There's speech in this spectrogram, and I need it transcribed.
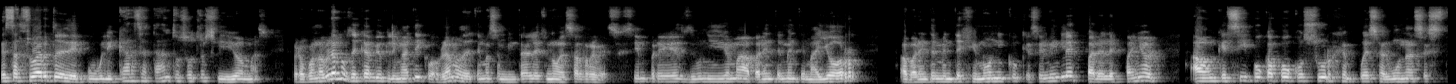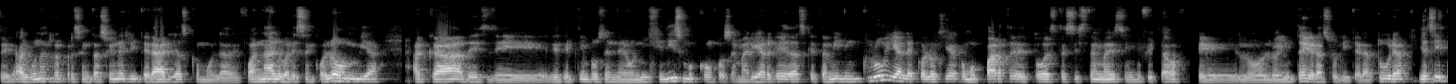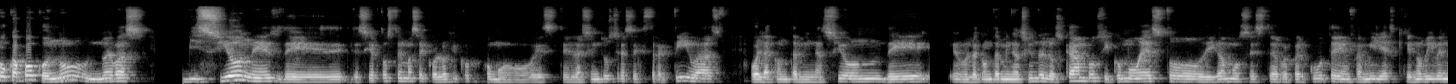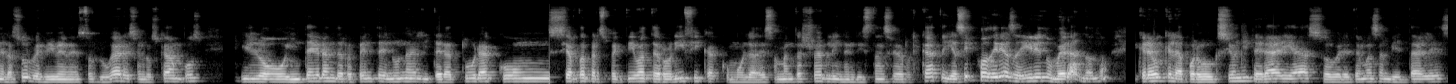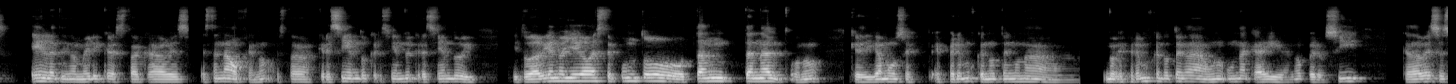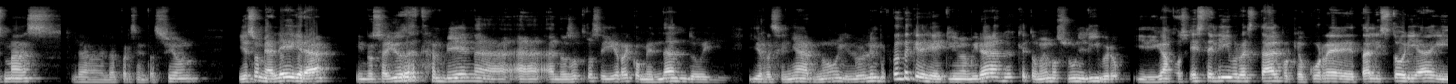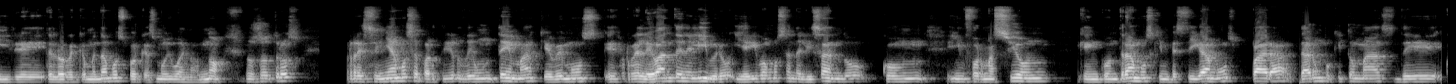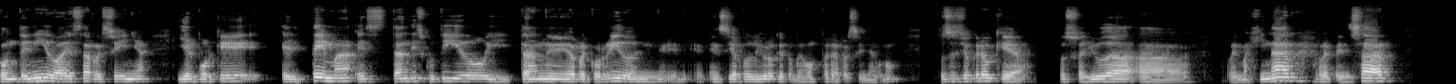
esta suerte de publicarse a tantos otros idiomas. Pero cuando hablamos de cambio climático, hablamos de temas ambientales, no es al revés. Siempre es de un idioma aparentemente mayor, aparentemente hegemónico, que es el inglés, para el español. Aunque sí poco a poco surgen pues algunas, este, algunas representaciones literarias como la de Juan Álvarez en Colombia, acá desde, desde tiempos del neonigenismo con José María Arguedas, que también incluye a la ecología como parte de todo este sistema de significados que lo, lo integra su literatura. Y así poco a poco, ¿no? Nuevas visiones de, de, ciertos temas ecológicos como este, las industrias extractivas o la contaminación de la contaminación de los campos y cómo esto, digamos, este, repercute en familias que no viven en las urbes, viven en estos lugares, en los campos, y lo integran de repente en una literatura con cierta perspectiva terrorífica como la de Samantha Schweblin en Distancia de Rescate, y así podría seguir enumerando, ¿no? Creo que la producción literaria sobre temas ambientales en Latinoamérica está cada vez, está en auge, ¿no? Está creciendo, creciendo y creciendo y, todavía no ha llegado a este punto tan, tan alto, ¿no? Que digamos, esperemos que no tenga una, no, esperemos que no tenga un, una caída, ¿no? Pero sí, cada vez es más la, la, presentación y eso me alegra y nos ayuda también a, a, nosotros seguir recomendando y, y reseñar, ¿no? Y lo, importante que de Clima Miradas no es que tomemos un libro y digamos, este libro es tal porque ocurre tal historia y te lo recomendamos porque es muy bueno. No, nosotros reseñamos a partir de un tema que vemos es relevante en el libro y ahí vamos analizando con información que encontramos, que investigamos para dar un poquito más de contenido a esa reseña y el por qué el tema es tan discutido y tan eh, recorrido en, cierto libro que tomemos para reseñar, ¿no? Entonces yo creo que nos ayuda a reimaginar, repensar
